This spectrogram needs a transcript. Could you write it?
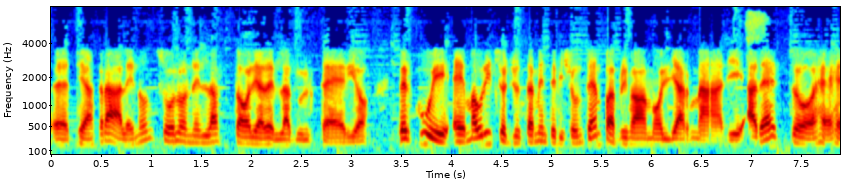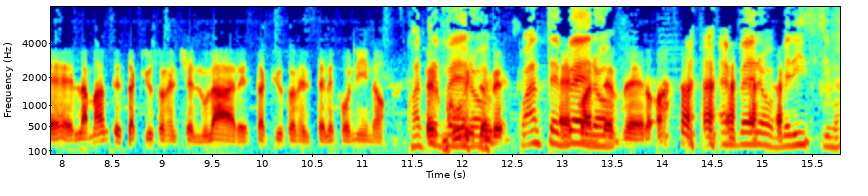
eh, teatrale, non solo nella storia dell'adulterio. Per cui eh, Maurizio giustamente dice un tempo aprivamo gli armadi, adesso eh, l'amante sta chiuso nel cellulare, sta chiuso nel telefonino. Quanto è Per cui vero, dovre- quanto è Eh, vero. quanto è vero. è vero, verissimo.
